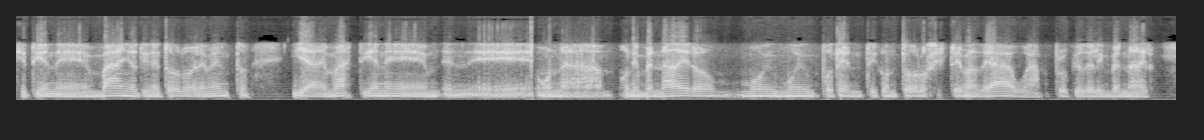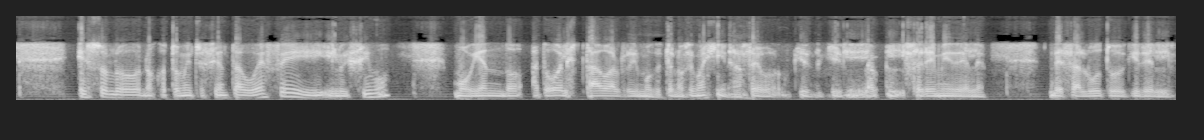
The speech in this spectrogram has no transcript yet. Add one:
que tiene baño, tiene todos los elementos, y además tiene eh, una, un invernadero muy, muy potente, con todos los sistemas de agua propios del invernadero. Eso lo, nos costó 1.300 UF y, lo hicimos moviendo a todo el Estado al ritmo que usted no se imagina. O sea, que, el Ceremi de, de Salud tuvo que ir el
